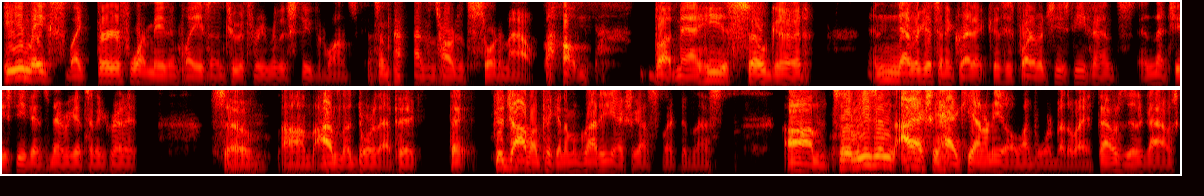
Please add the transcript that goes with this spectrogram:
he makes like three or four amazing plays and two or three really stupid ones. And sometimes it's hard to sort them out. Um, but man, he is so good and never gets any credit because he's part of a Chiefs defense, and that Chiefs defense never gets any credit. So um, I adore that pick. Thank, good job on picking him. I'm glad he actually got selected in this. Um, so the reason I actually had Keanu Neal on my board, by the way, that was the other guy I was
